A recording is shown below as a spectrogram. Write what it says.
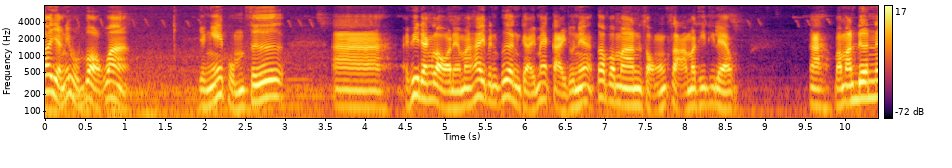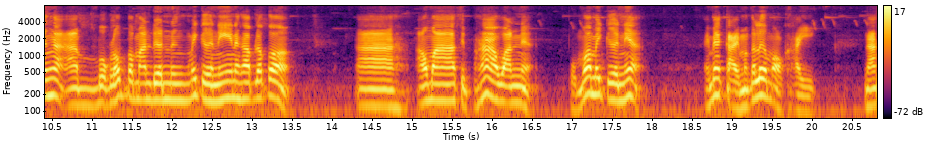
ก็อย่างที่ผมบอกว่า อย่างนี้ผมซื้ออ่า ออพี่แดงหล่อเนี่ยมาให้เป็นเพื่อนไก่แม่ไก่ตัวเนี้ยก็ประมาณสองสามอาทิตย์ที่แล้วอะประมาณเดือนนึงอะอะบวกลบประมาณเดือนหนึ่งไม่เกินนี้นะครับ แล้วก็อ่าเอามาสิบห้าวันเนี่ย ผมว่าไม่เกินเนี้ยไอ้แม่ไก่มันก็เริ่มออกไข่นะ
